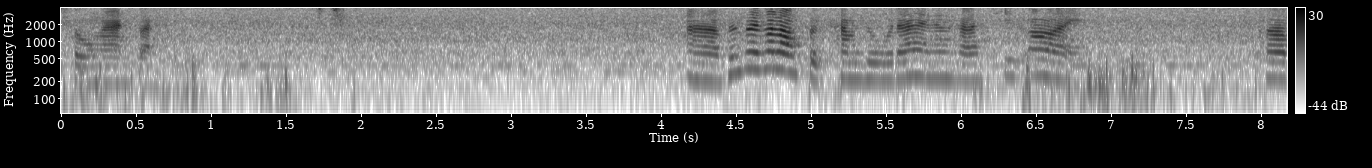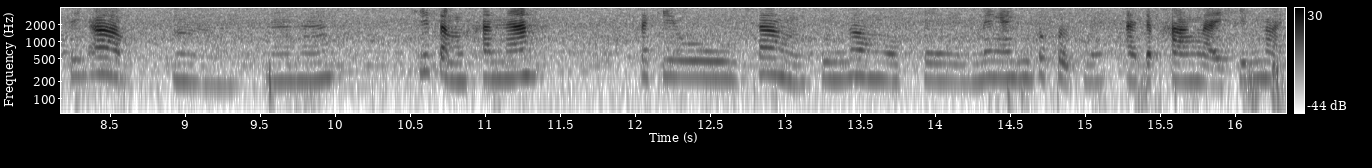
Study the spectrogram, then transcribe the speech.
โชว์งานก่อนอเพื่อนๆก็ลองฝึกทำดูได้นะคะชิคอ้อยคอพิกอัพที่สำคัญนะ สกิลช่างคุณต้องโอเค ไม่งั้นคุณก็ฝึกไม่อาจจะพังหลายชิ้นหน่อย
